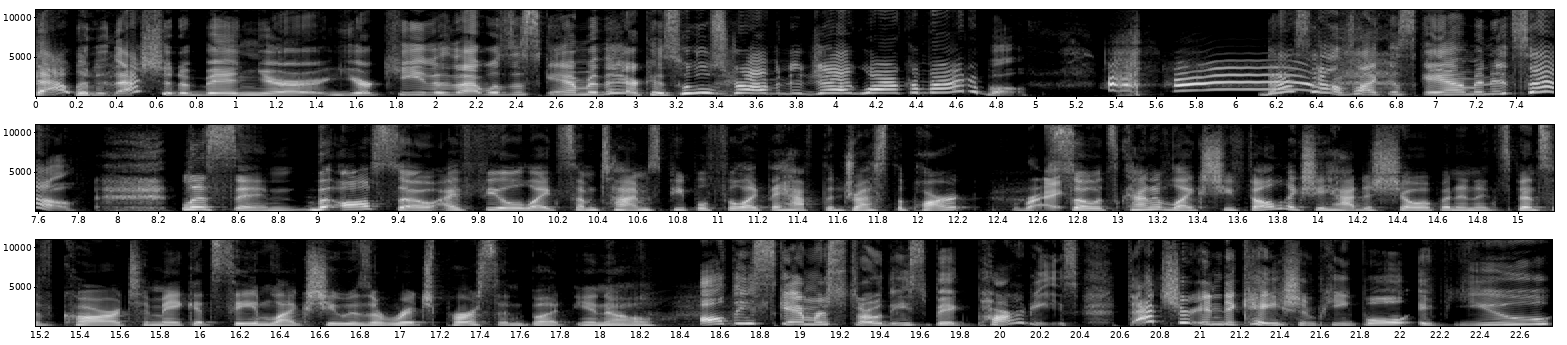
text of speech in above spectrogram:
That would that should have been your your key that that was a scammer there. Because who's driving the Jaguar convertible? Sounds like a scam in itself. listen, but also I feel like sometimes people feel like they have to dress the part. Right. So it's kind of like she felt like she had to show up in an expensive car to make it seem like she was a rich person, but you know. all these scammers throw these big parties. That's your indication, people. If you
